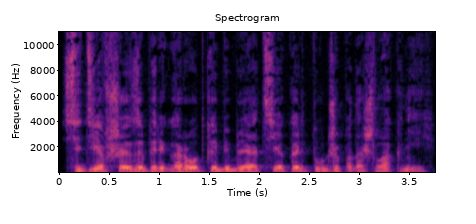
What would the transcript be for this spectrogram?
Сидевшая за перегородкой библиотекарь тут же подошла к ней.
